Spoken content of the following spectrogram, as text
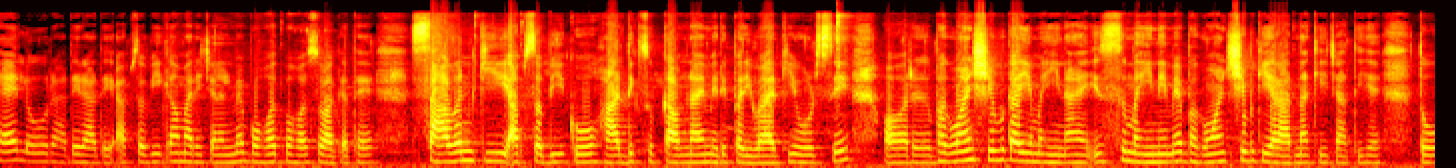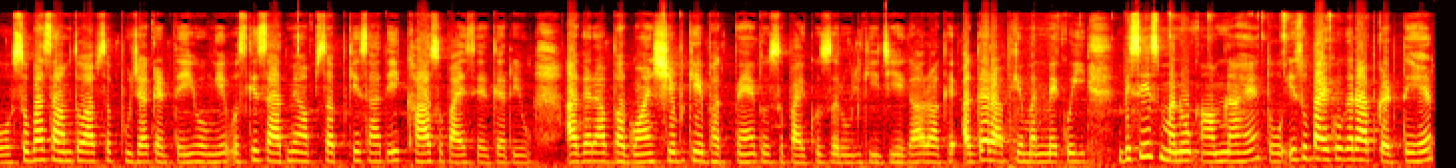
हेलो राधे राधे। आप सभी का हमारे चैनल में बहुत बहुत स्वागत है। सावन की आप सभी को हार्दिक शुभकामनाएँ मेरे परिवार की ओर से। और भगवान शिव का ये महीना है। इस महीने में भगवान शिव की आराधना की जाती है। तो सुबह शाम तो आप सब पूजा करते ही होंगे। उसके साथ में आप सबके साथ एक खास उपाय शेयर कर रही हूँ। अगर आप भगवान शिव के भक्त हैं तो उस उपाय को ज़रूर कीजिएगा। और अगर आपके मन में कोई विशेष मनोकामना है तो इस उपाय को अगर आप करते हैं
